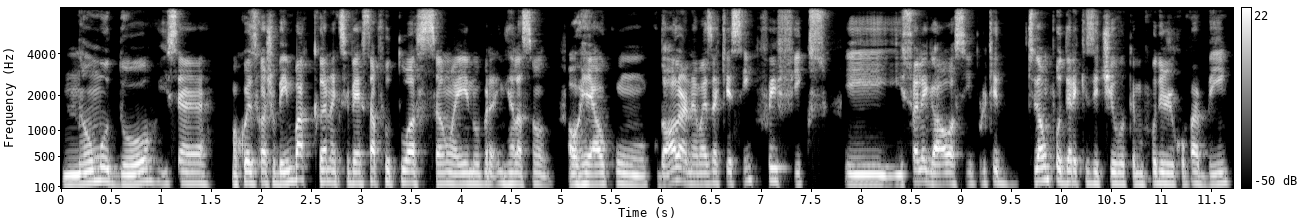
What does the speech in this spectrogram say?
não mudou. Isso é uma coisa que eu acho bem bacana, que você vê essa flutuação aí no, em relação ao real com o dólar, né? Mas aqui sempre foi fixo. E isso é legal, assim, porque te dá um poder aquisitivo, tem um poder de compra bem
